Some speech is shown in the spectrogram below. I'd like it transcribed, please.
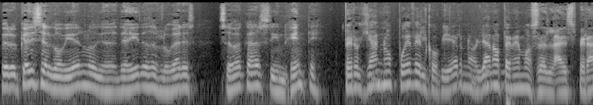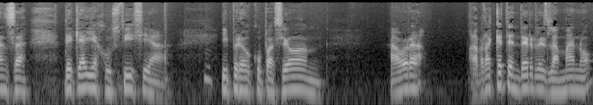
Pero ¿qué dice el gobierno de, de ahí, de esos lugares? Se va a quedar sin gente. Pero ya no puede el gobierno, ya no tenemos la esperanza de que haya justicia y preocupación. Ahora habrá que tenderles la mano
